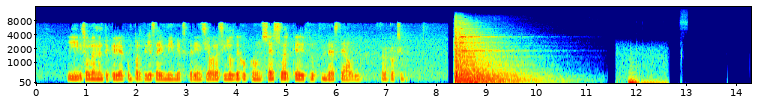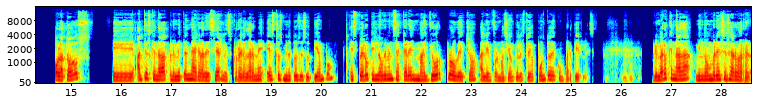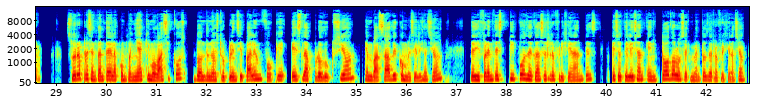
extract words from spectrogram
y solamente quería compartirles ahí mi, mi experiencia. Ahora sí los dejo con César, que disfruten de este audio. Hasta la próxima. Hola a todos, eh, antes que nada, permítanme agradecerles por regalarme estos minutos de su tiempo. Espero que logren sacar el mayor provecho a la información que les estoy a punto de compartirles. Primero que nada, mi nombre es César Barrera. Soy representante de la compañía Quimo Básicos, donde nuestro principal enfoque es la producción, envasado y comercialización de diferentes tipos de gases refrigerantes que se utilizan en todos los segmentos de refrigeración.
